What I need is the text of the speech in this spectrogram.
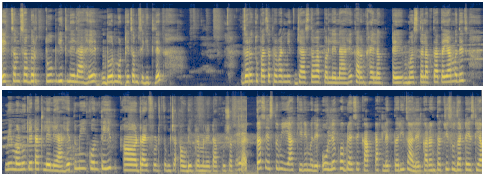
एक चमचाभर तूप घेतलेलं आहे. दोन मोठे चमचे घेतलेत. जरा तुपाचं प्रमाण मी जास्त वापरलेलं आहे कारण खायला ते मस्त लागतं. आता यामध्येच मी मणुके टाकलेले आहे तुम्ही कोणतेही ड्रायफ्रूट तुमच्या आवडीप्रमाणे टाकू शकता. तसेच तुम्ही या खिरीमध्ये ओले खोबऱ्याचे काप टाकलेत तरी चालेल कारण त्याचीसुद्धा टेस्ट या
